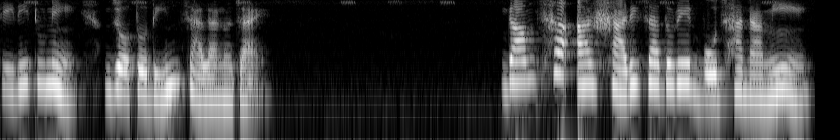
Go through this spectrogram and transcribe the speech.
টেনে যতদিন চালানো যায়। গামছা আর শাড়ি চাদরের বোঝা নামিয়ে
